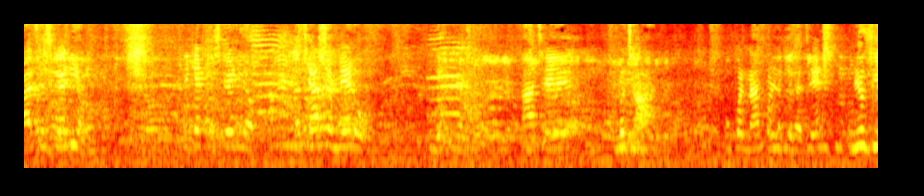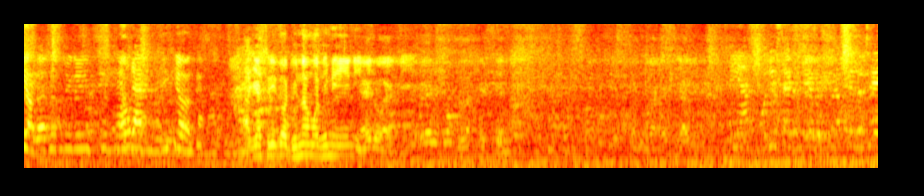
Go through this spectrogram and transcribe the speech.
આ છે સ્ટેડિયમ. ક્રિકેટનું સ્ટેડિયમ. પછી આ છે મેળો. આ છે બજાર. ઉપર નામ પણ લખેલા છે. મ્યુઝિયમ. નવરાત્રી. આજે શ્રી તો જૂનામાં જૂની એની હેરો આવી. અહીંયા મોદી સાહેબ વિશે બધું લખેલું છે,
